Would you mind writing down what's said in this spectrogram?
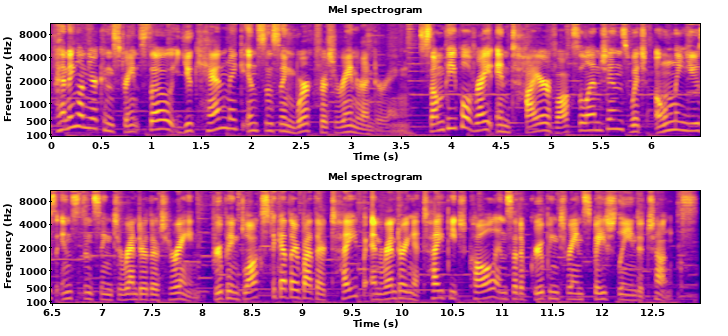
Depending on your constraints though, you can make instancing work for terrain rendering. Some people write entire voxel engines which only use instancing to render their terrain, grouping blocks together by their type and rendering a type each call instead of grouping terrain spatially into chunks.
